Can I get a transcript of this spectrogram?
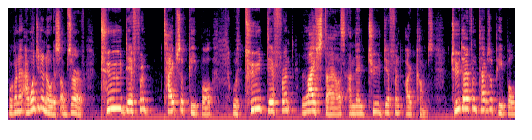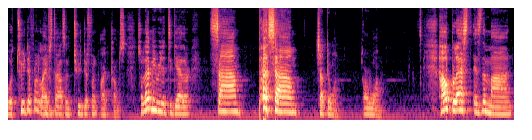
we're going to, I want you to notice, observe two different types of people with two different lifestyles and then two different outcomes. Two different types of people with two different lifestyles and two different outcomes. So let me read it together. Psalm, Psalm, chapter 1 or 1. How blessed is the man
